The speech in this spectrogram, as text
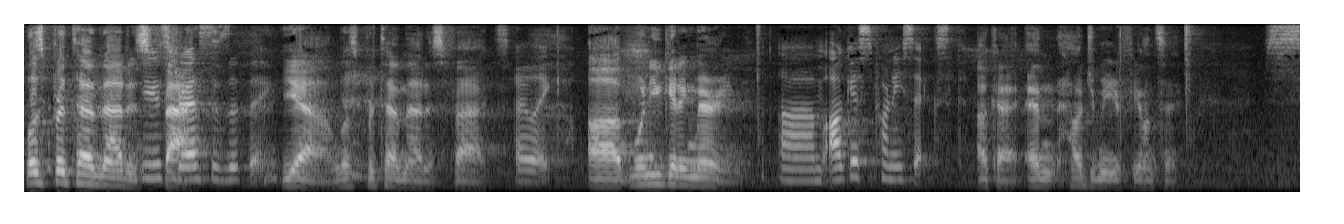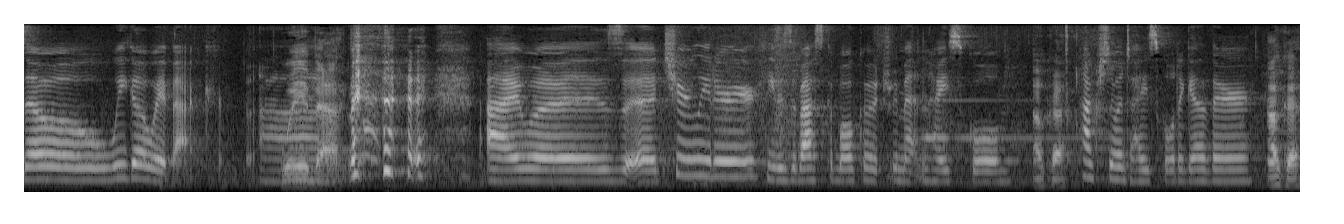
let's pretend that is You fact. stress is a thing. yeah, let's pretend that is fact. I like. Uh, when are you getting married? Um, August 26th. Okay, and how'd you meet your fiance? So we go way back. Way Um, back. I was a cheerleader. He was a basketball coach. We met in high school. Okay. Actually went to high school together. Okay.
